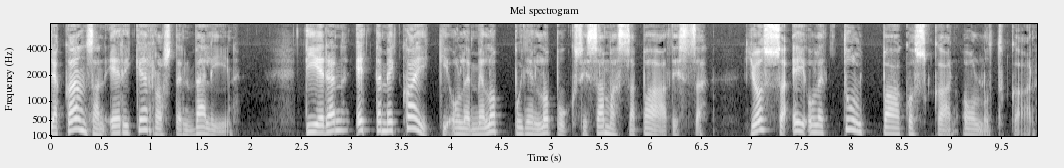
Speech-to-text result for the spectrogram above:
ja kansan eri kerrosten väliin, tiedän, että me kaikki olemme loppujen lopuksi samassa paatissa, jossa ei ole tulppaa koskaan ollutkaan.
